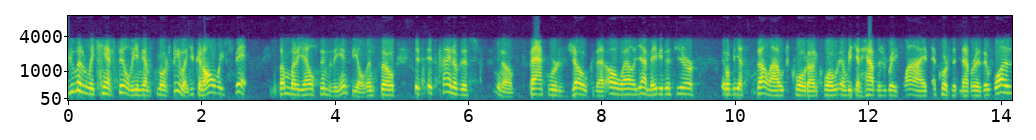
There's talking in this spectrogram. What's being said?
you literally can't fill the Indianapolis Motor Speedway. You can always fit somebody else into the infield, and so it's it's kind of this you know backwards joke that oh well yeah maybe this year it'll be a sellout quote unquote and we can have this race live. Of course it never is. It was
